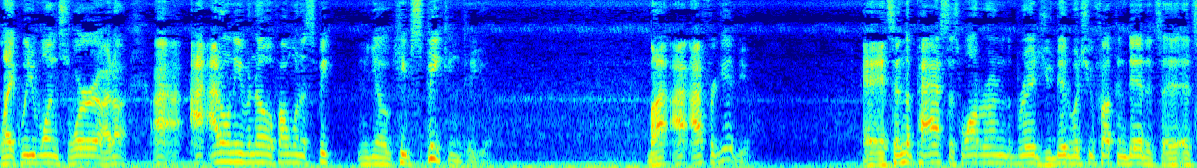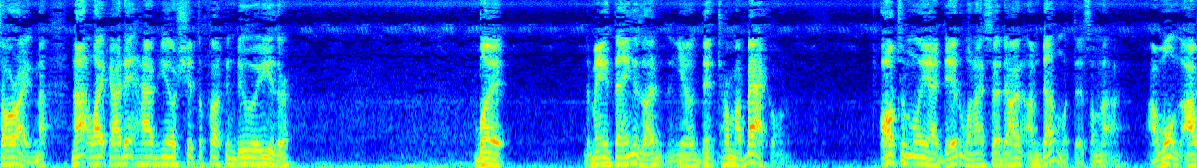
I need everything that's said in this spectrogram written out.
like we once were. I don't, I, I, I don't even know if I want to speak, you know, keep speaking to you. But I, I, forgive you. It's in the past. It's water under the bridge. You did what you fucking did. It's it's all right. Not not like I didn't have you know shit to fucking do either. But the main thing is I you know didn't turn my back on it ultimately I did when I said I, am done with this. I'm not. I won't. I,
